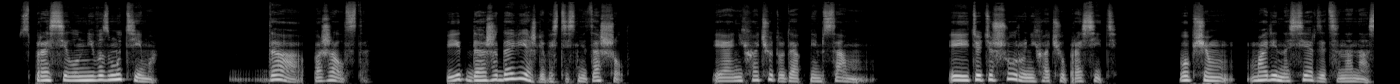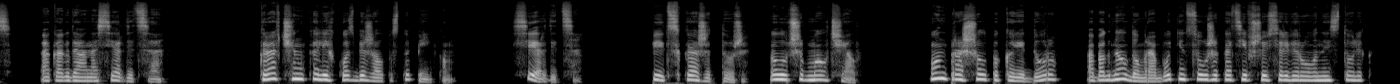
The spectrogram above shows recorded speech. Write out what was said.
— спросил он невозмутимо. «Да, пожалуйста». Пит даже до вежливости снизошёл. Я не хочу туда к ним сам. И тётю Шуру не хочу просить. В общем, Марина сердится на нас. А когда она сердится... Кравченко легко сбежал по ступенькам. Сердится. Пит скажет тоже. Лучше б молчал. Он прошел по коридору, обогнал домработницу, уже катившую сервированный столик,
